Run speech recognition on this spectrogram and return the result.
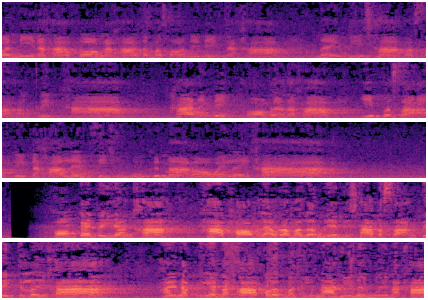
วันนี้นะคะพ่อมนะคะจะมาสอนเด็กๆนะคะ ในวิชาภาษาอังกฤษค่ะ ถ้าเด็กๆพร้อมแล้วนะคะ หยิบภาษาอังกฤษนะคะ เล่มสีชมพูขึ้นมารอไว้เลยค่ะ พร้อมกันหรือยังคะ ถ้าพร้อมแล้วเรามาเริ่มเรียนวิชาภาษาอังกฤษกันเลยค่ะ ให้นักเรียนนะคะ เปิดมาที่หน้าที่หนึ่งเลยนะคะ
